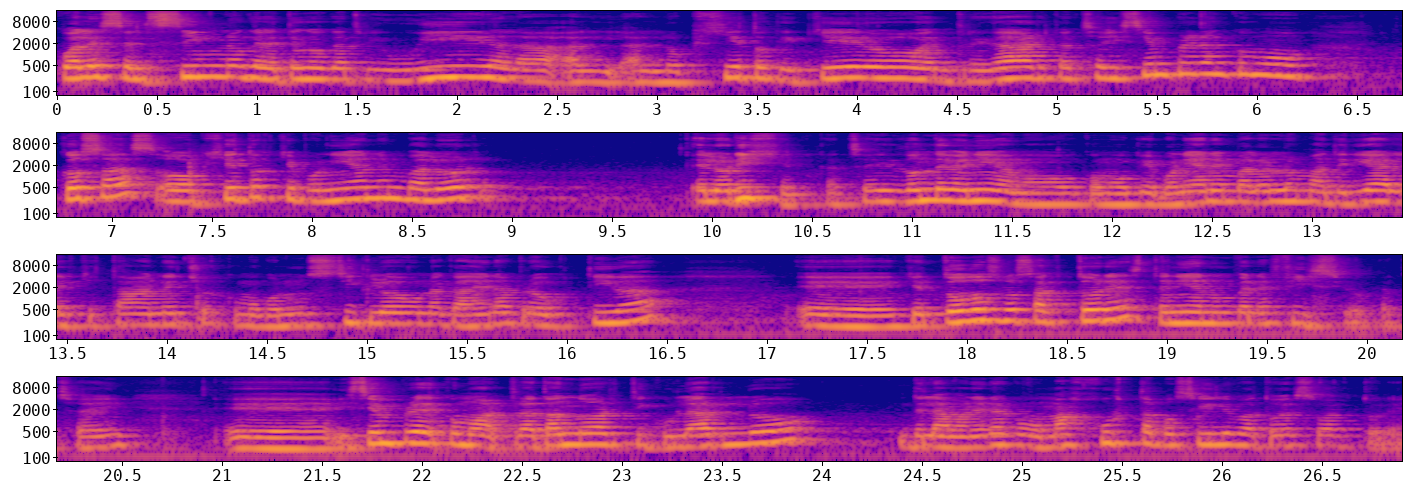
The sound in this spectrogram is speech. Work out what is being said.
cuál es el signo que le tengo que atribuir a la, al, al objeto que quiero entregar, ¿cachai? Y siempre eran como cosas o objetos que ponían en valor el origen, ¿cachai? ¿Dónde veníamos? Como que ponían en valor los materiales que estaban hechos como con un ciclo, una cadena productiva, eh, que todos los actores tenían un beneficio, ¿cachai? Eh, y siempre como tratando de articularlo de la manera como más justa posible para todos esos actores.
